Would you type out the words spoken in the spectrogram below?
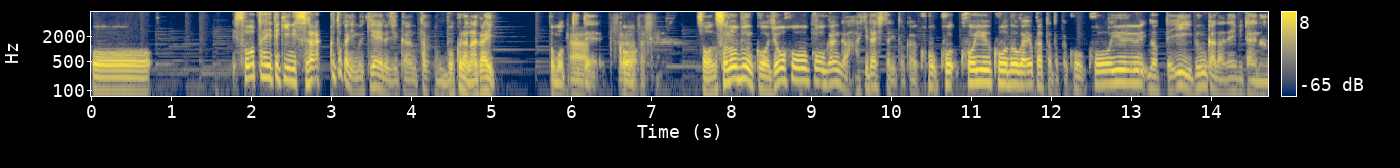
こう相対的にスラックとかに向き合える時間多分僕ら長いと思ってあてそ。そうその分こう情報をこうガンガン吐き出したりとかこうこうこういう行動が良かったとかこうこういうのっていい文化だねみたいな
